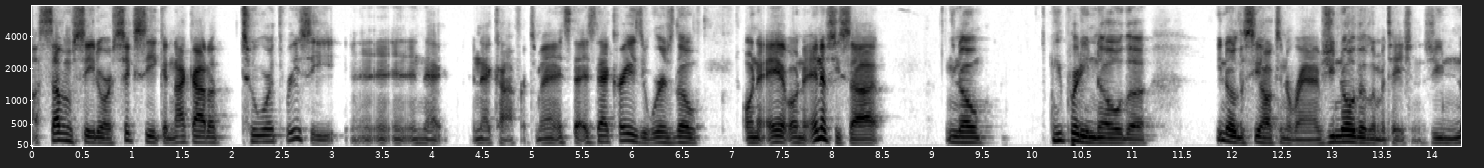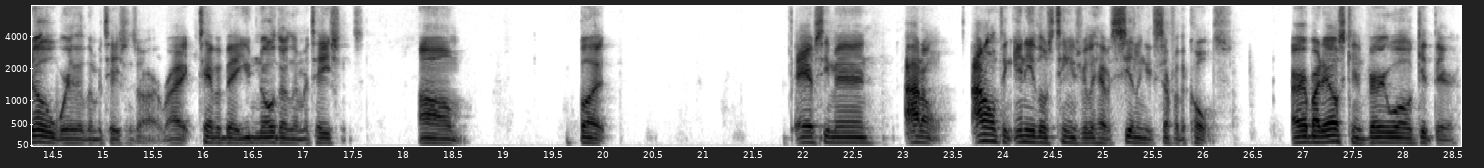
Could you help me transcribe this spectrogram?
a seventh seed or a six seed can knock out a two or three seed in, in, in, that in that conference, man. It's that it's that crazy. Whereas though on the on the NFC side, you know, you pretty know the you know the Seahawks and the Rams. You know their limitations. You know where their limitations are, right? Tampa Bay, you know their limitations. Um, but AFC man, I don't I don't think any of those teams really have a ceiling except for the Colts. Everybody else can very well get there,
